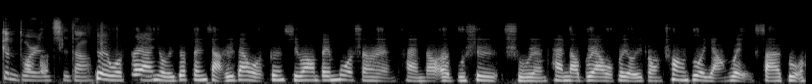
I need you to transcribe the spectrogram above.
更多人知道。对我虽然有一个分享欲，但我更希望被陌生人看到，而不是熟人看到，不然我会有一种创作阳痿发作，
